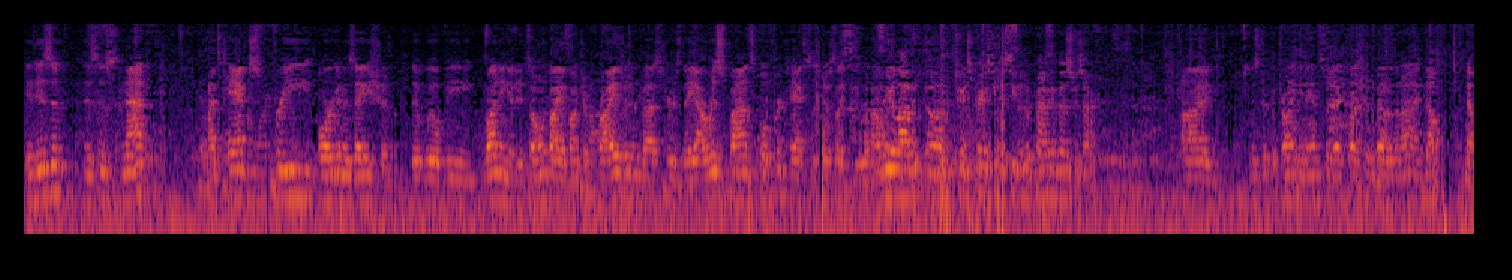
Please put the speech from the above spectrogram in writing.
It isn't, this is not a tax-free organization that will be running it. It's owned by a bunch of private investors. They are responsible for taxes, just like you and I. Are we allowed uh, transparency to see who the private investors are? I, Mr. Petroni can answer that question better than I. No? No,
